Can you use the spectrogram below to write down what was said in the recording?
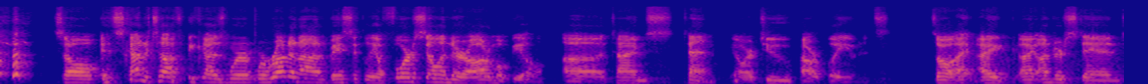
so it's kind of tough because we're we're running on basically a four cylinder automobile uh, times ten, you know, our two power play units. So I I, I understand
